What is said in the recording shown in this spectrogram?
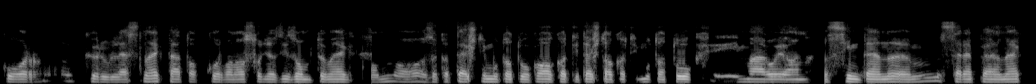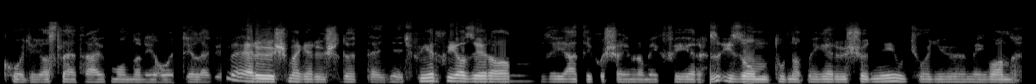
kor körül lesznek, tehát akkor van az, hogy az izomtömeg, azok a testi mutatók, alkati, testalkati mutatók már olyan szinten szerepelnek, hogy, hogy azt lehet rájuk mondani, hogy tényleg erős, megerősödött egy, egy férfi, azért az én játékosaimra még fér az izom tudnak még erősödni, úgyhogy még van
